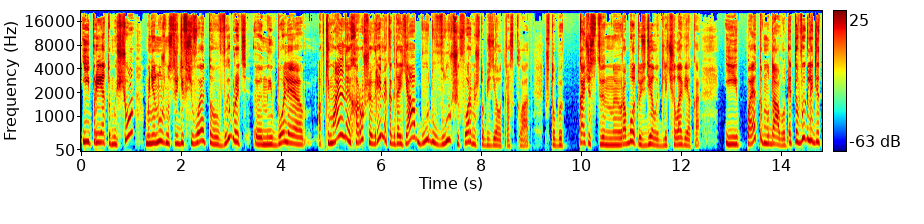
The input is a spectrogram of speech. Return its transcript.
и при этом еще мне нужно среди всего этого выбрать э, наиболее оптимальное, хорошее время, когда я буду в лучшей форме, чтобы сделать расклад, чтобы качественную работу сделать для человека. И поэтому, да, вот это выглядит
